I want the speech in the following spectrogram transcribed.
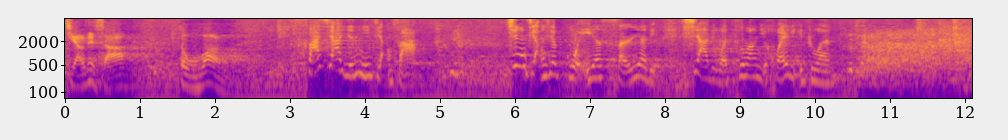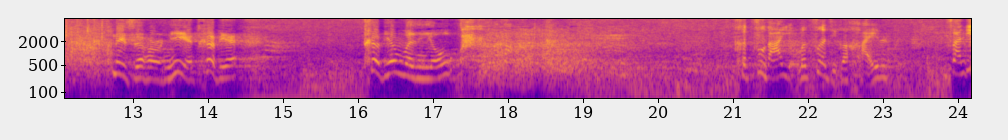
讲的啥都忘了。啥吓人？你讲啥？净讲些鬼呀神儿呀的，吓得我直往你怀里钻。那时候你也特别特别温柔。可自打有了这几个孩子，咱的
